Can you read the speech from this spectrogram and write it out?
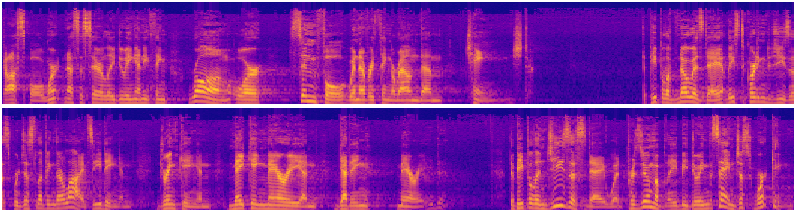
gospel weren't necessarily doing anything wrong or sinful when everything around them changed. The people of Noah's day, at least according to Jesus, were just living their lives, eating and drinking and making merry and getting married. The people in Jesus' day would presumably be doing the same, just working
